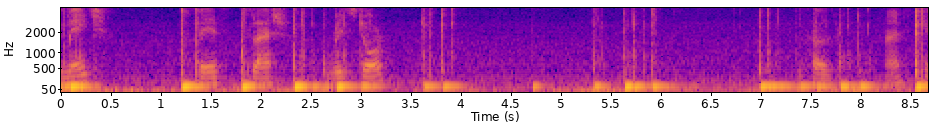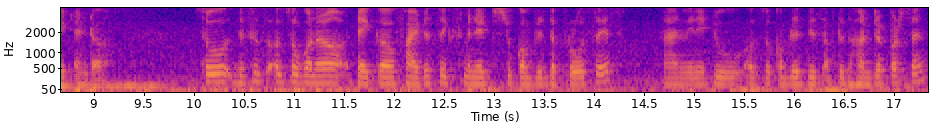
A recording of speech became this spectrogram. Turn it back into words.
image space slash restore health and hit enter so this is also gonna take uh, five to six minutes to complete the process. And we need to also complete this up to the hundred percent.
